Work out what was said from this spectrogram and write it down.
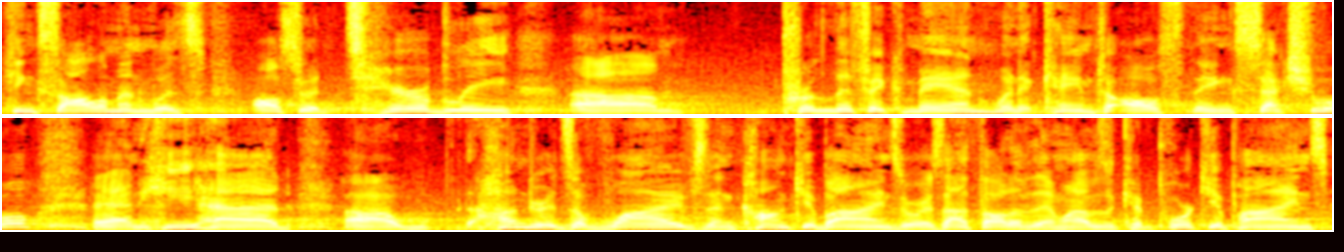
King Solomon was also a terribly um, prolific man when it came to all things sexual, and he had uh, hundreds of wives and concubines, or as I thought of them when I was a kid, porcupines,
